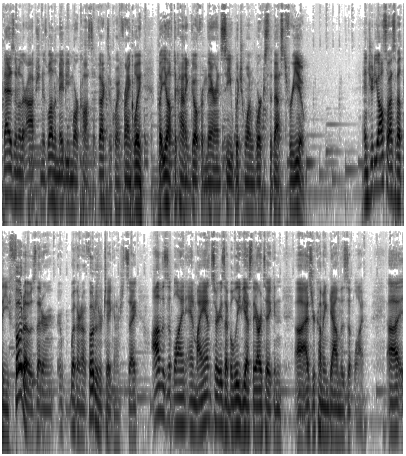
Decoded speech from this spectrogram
That is another option as well, that may be more cost effective, quite frankly. But you'll have to kind of go from there and see which one works the best for you. And Judy also asked about the photos that are, whether or not photos are taken, I should say, on the zip line. And my answer is I believe yes, they are taken uh, as you're coming down the zip line. Uh,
